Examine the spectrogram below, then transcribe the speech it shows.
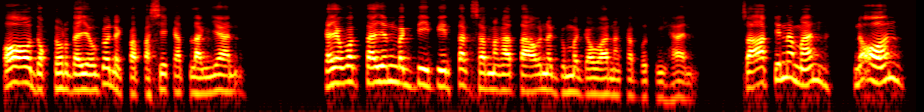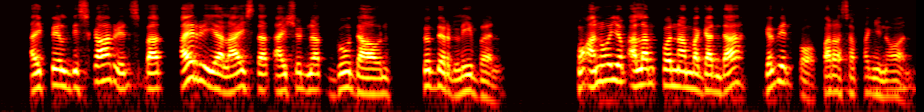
oh, Dr. Dayogo, nagpapasikat lang yan. Kaya wag tayong magbibintang sa mga tao na gumagawa ng kabutihan. Sa akin naman, noon, I feel discouraged but I realized that I should not go down to their level. Kung ano yung alam ko na maganda, gawin ko para sa Panginoon.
